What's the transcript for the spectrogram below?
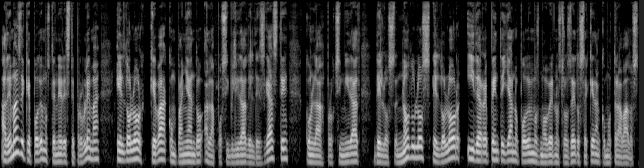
Además de que podemos tener este problema, el dolor que va acompañando a la posibilidad del desgaste, con la proximidad de los nódulos, el dolor y de repente ya no podemos mover nuestros dedos, se quedan como trabados.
